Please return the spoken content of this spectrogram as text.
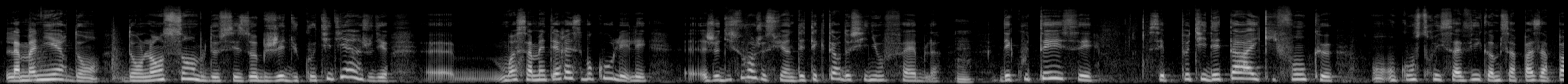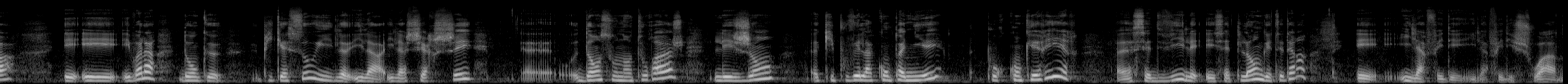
la manière dont, l'ensemble de ces objets du quotidien, je veux dire, euh, moi ça m'intéresse beaucoup. Les, les, euh, je dis souvent, je suis un détecteur de signaux faibles, mm. d'écouter ces, ces, petits détails qui font que on, construit sa vie comme ça, pas à pas. Et, voilà. Donc euh, Picasso, il, il, a, il a cherché dans son entourage les gens qui pouvaient l'accompagner pour conquérir cette ville et cette langue, etc. Et il a fait des, il a fait des choix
